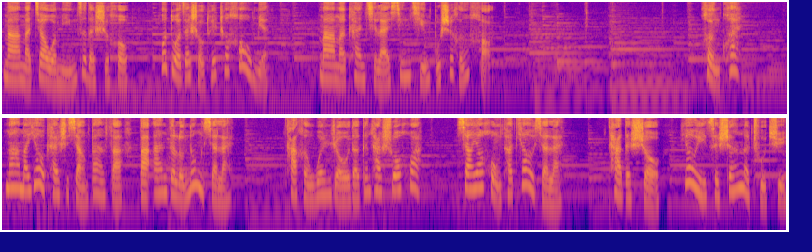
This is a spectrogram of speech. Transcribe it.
妈妈叫我名字的时候，我躲在手推车后面。妈妈看起来心情不是很好。很快，妈妈又开始想办法把安德鲁弄下来。他很温柔地跟他说话，想要哄他跳下来。他的手又一次伸了出去，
